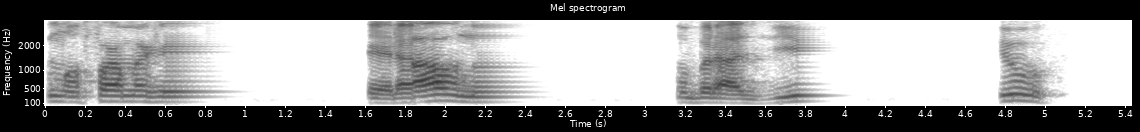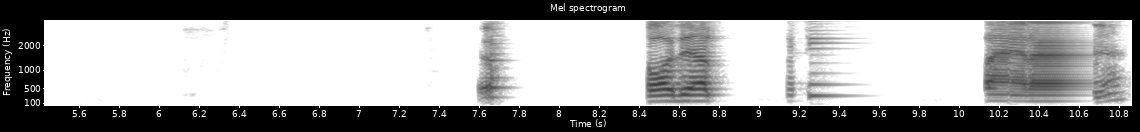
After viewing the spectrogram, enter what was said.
uma forma geral, no, no Brasil. Pode era, né?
